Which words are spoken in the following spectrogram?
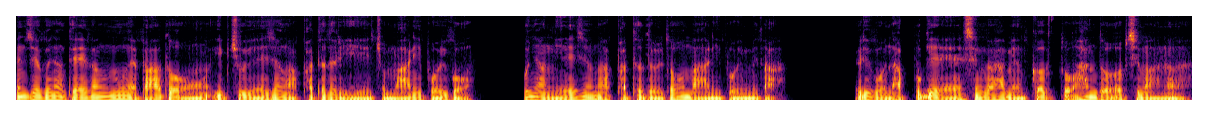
현재 그냥 대강 눈에 봐도 입주 예정 아파트들이 좀 많이 보이고 분양 예정 아파트들도 많이 보입니다. 그리고 나쁘게 생각하면 끝도 한도 없지만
